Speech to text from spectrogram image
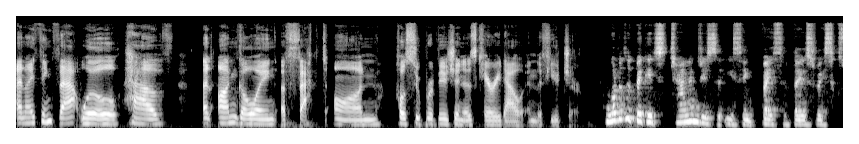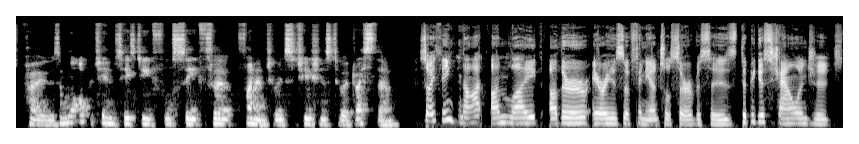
And I think that will have an ongoing effect on how supervision is carried out in the future. What are the biggest challenges that you think both of those risks pose, and what opportunities do you foresee for financial institutions to address them? So, I think not unlike other areas of financial services, the biggest challenges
